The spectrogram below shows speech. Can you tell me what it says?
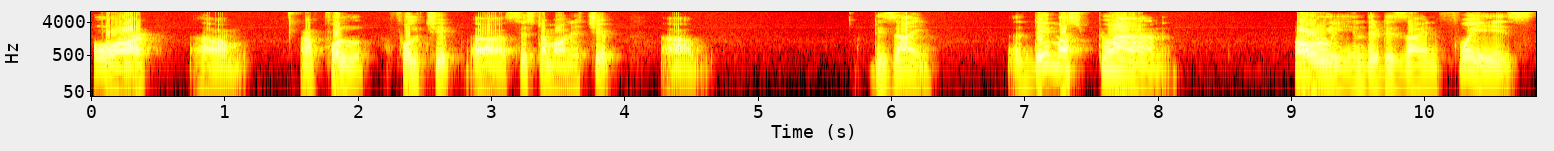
or um, a full full chip uh, system on a chip um, design, uh, they must plan early in the design phase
